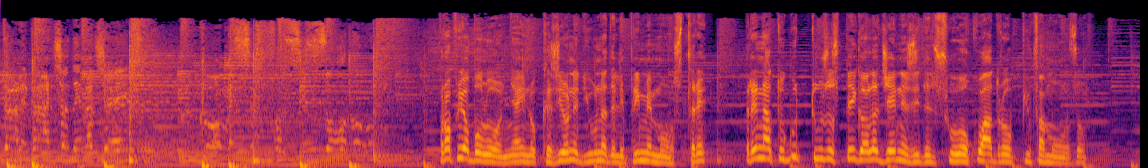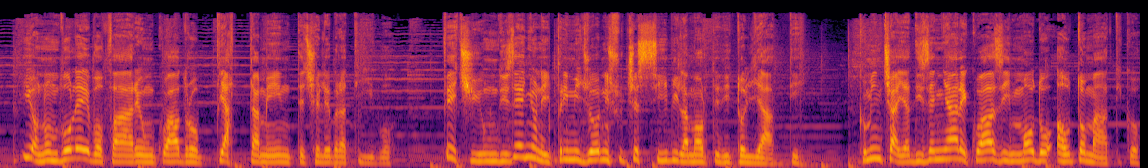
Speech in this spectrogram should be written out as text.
tra le braccia della gente, come se fossi solo. Proprio a Bologna, in occasione di una delle prime mostre, Renato Guttuso spiegò la genesi del suo quadro più famoso. Io non volevo fare un quadro piattamente celebrativo. Feci un disegno nei primi giorni successivi alla morte di Togliatti. Cominciai a disegnare quasi in modo automatico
